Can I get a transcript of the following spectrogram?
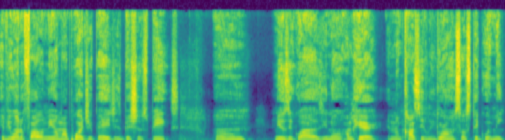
If you want to follow me on my poetry page, it's Bishop Speaks. Um, music wise, you know, I'm here and I'm constantly growing. So stick with me.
